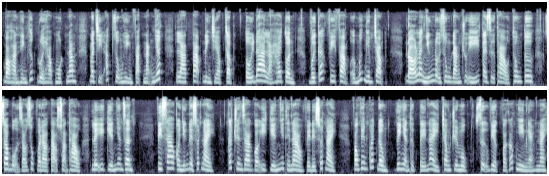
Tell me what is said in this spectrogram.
bỏ hẳn hình thức đuổi học một năm mà chỉ áp dụng hình phạt nặng nhất là tạm đình chỉ học tập tối đa là 2 tuần với các vi phạm ở mức nghiêm trọng. Đó là những nội dung đáng chú ý tại dự thảo thông tư do Bộ Giáo dục và Đào tạo soạn thảo lấy ý kiến nhân dân. Vì sao có những đề xuất này? Các chuyên gia có ý kiến như thế nào về đề xuất này? Phóng viên Quách Đồng ghi nhận thực tế này trong chuyên mục Sự việc và góc nhìn ngày hôm nay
